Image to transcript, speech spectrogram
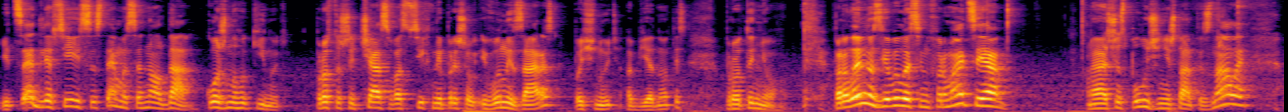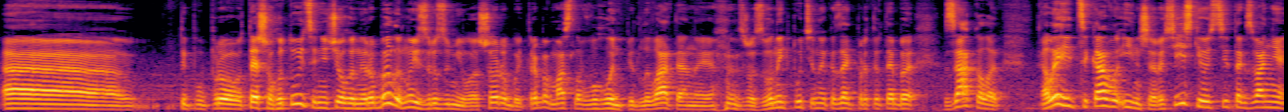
І це для всієї системи сигнал: да, кожного кинуть. Просто ще час вас всіх не прийшов, і вони зараз почнуть об'єднуватись проти нього. Паралельно з'явилася інформація, е, що Сполучені Штати знали. Типу, про те, що готується, нічого не робили. Ну і зрозуміло, а що робити? Треба масло в вогонь підливати, а не що, дзвонить Путіну і казати проти тебе заколот. Але і цікаво інше. Російські ось ці так звані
